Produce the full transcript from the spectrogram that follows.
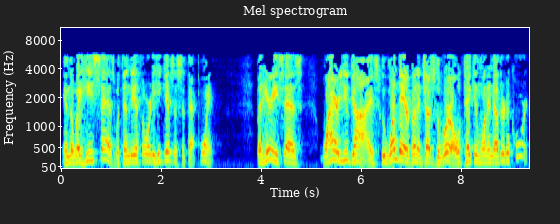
in the way He says, within the authority He gives us at that point. But here He says, why are you guys, who one day are going to judge the world, taking one another to court?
